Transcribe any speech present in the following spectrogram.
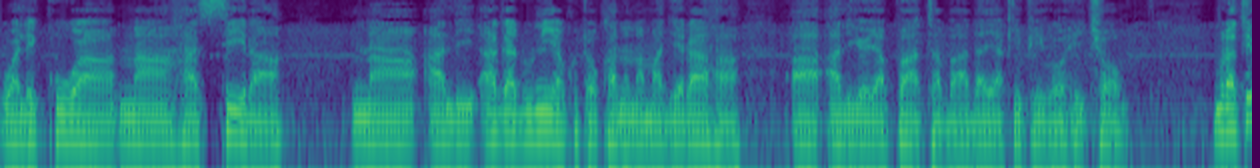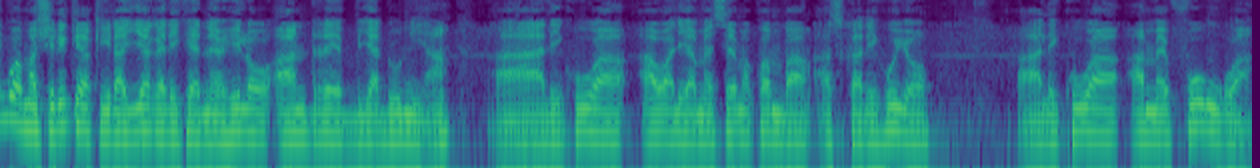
walikuwa na hasira na aliaga dunia kutokana na majeraha aliyoyapata baada ya kipigo hicho. Mratibu wa mashirika ya kiraia katika eneo hilo Andre Biadunia alikuwa awali amesema kwamba askari huyo alikuwa amefungwa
